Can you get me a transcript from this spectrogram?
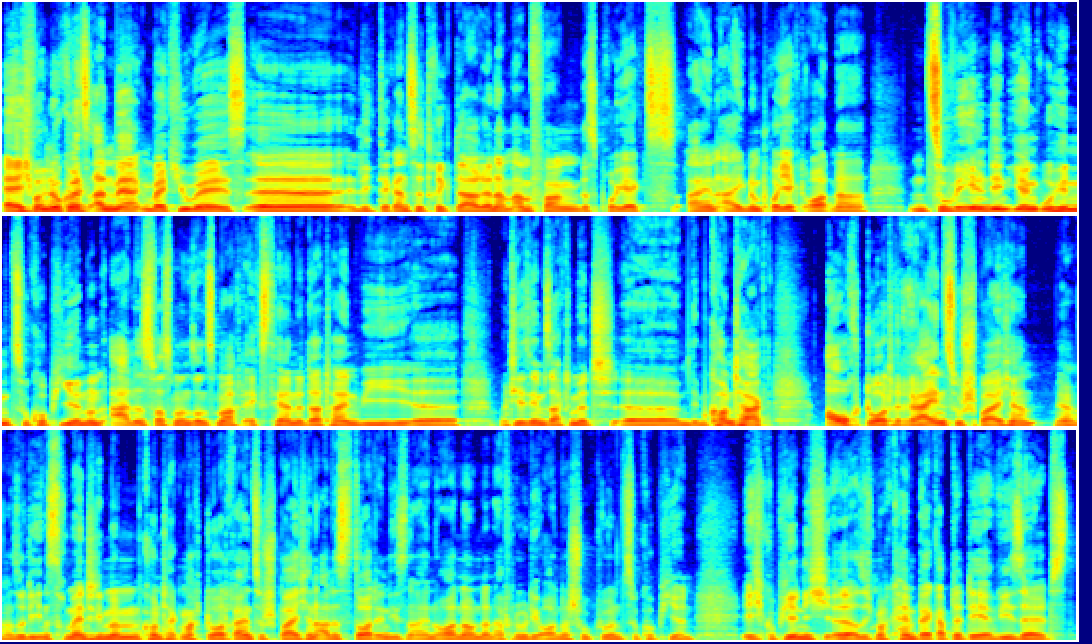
Äh, ich wollte nur kurz anmerken, bei Cubase äh, liegt der ganze Trick darin, am Anfang des Projekts einen eigenen Projektordner zu wählen, den irgendwo hin zu kopieren und alles, was man sonst macht, externe Dateien, wie äh, Matthias eben sagte, mit äh, dem Kontakt, auch dort reinzuspeichern, ja, also die Instrumente, die man im Kontakt macht, dort reinzuspeichern, alles dort in diesen einen Ordner und dann einfach nur die Ordnerstrukturen zu kopieren. Ich kopiere nicht, äh, also ich mache kein Backup der DRW selbst,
